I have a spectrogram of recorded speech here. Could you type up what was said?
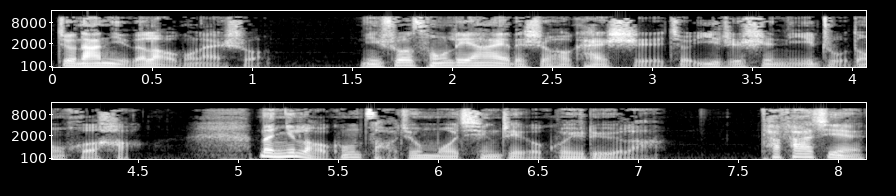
就拿你的老公来说，你说从恋爱的时候开始就一直是你主动和好，那你老公早就摸清这个规律了。他发现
